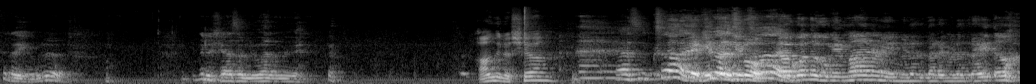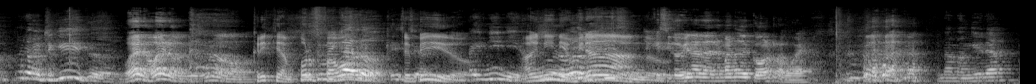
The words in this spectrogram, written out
¿Qué te reís, boludo? ¿Por qué le llevas a un lugar. ¿A dónde lo lleva? Ah, sexual, ¿Qué lleva tal, lo tipo? Estaba sexual. jugando con mi hermano y me lo, me lo tragué todo. Éramos chiquitos. Bueno, bueno, uno. Cristian, por favor, te Cristian. pido. Hay niños. Hay niños no, mirando. Es que si lo vieran al hermano de Conra, bueno. Una manguera.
